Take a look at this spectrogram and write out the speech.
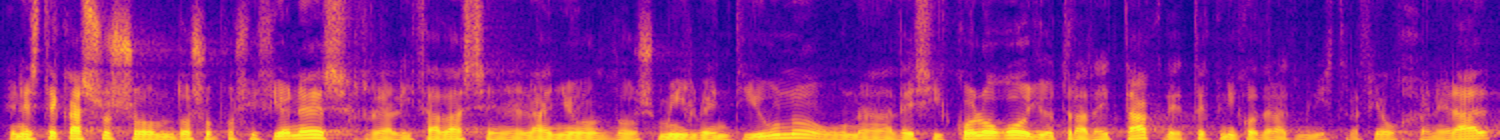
En este caso son dos oposiciones realizadas en el año 2021, una de psicólogo y otra de TAC, de técnico de la Administración General,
